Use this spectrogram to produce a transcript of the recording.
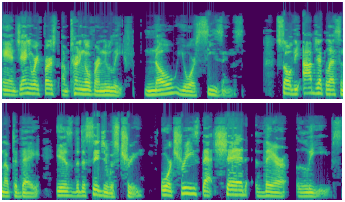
And January 1st, I'm turning over a new leaf know your seasons. So the object lesson of today is the deciduous tree or trees that shed their leaves.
